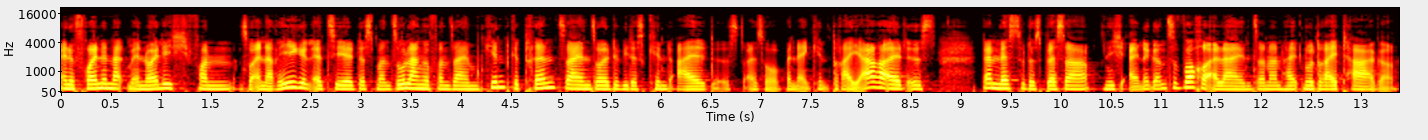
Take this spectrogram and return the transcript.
Eine Freundin hat mir neulich von so einer Regel erzählt, dass man so lange von seinem Kind getrennt sein sollte, wie das Kind alt ist. Also wenn dein Kind drei Jahre alt ist, dann lässt du das besser nicht eine ganze Woche allein, sondern halt nur drei Tage.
